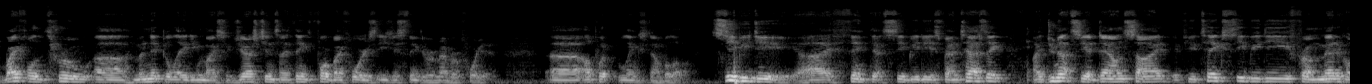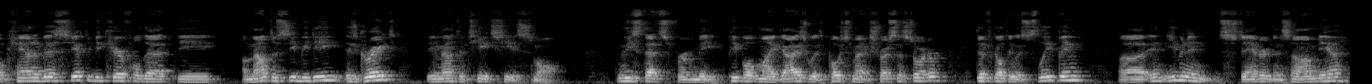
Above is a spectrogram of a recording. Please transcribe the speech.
rifled through uh, manipulating my suggestions. I think 4 by 4 is the easiest thing to remember for you. Uh, I'll put links down below. CBD. I think that CBD is fantastic. I do not see a downside. If you take CBD from medical cannabis, you have to be careful that the amount of CBD is great, the amount of THC is small. At least that's for me. People, my guys with post-traumatic stress disorder, difficulty with sleeping, uh, and even in standard insomnia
